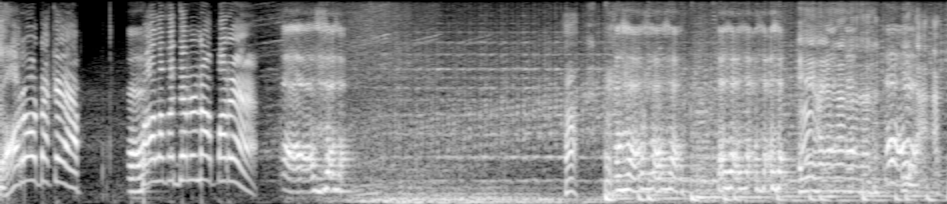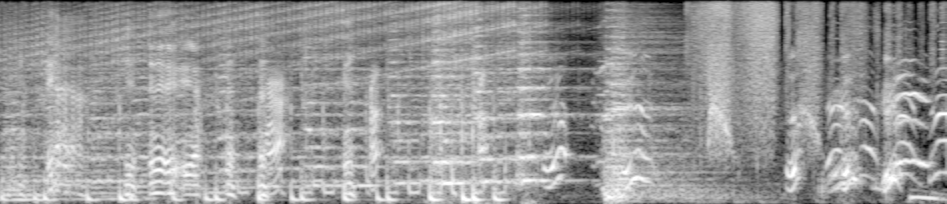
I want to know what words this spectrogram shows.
ধরো ওটাকে। পালাতে যেন না পারে। খবরদার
